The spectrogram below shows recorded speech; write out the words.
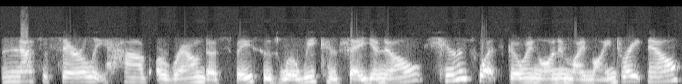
necessarily have around us spaces where we can say, you know, here's what's going on in my mind right now.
